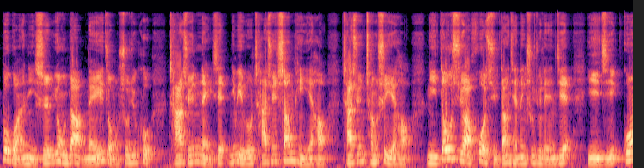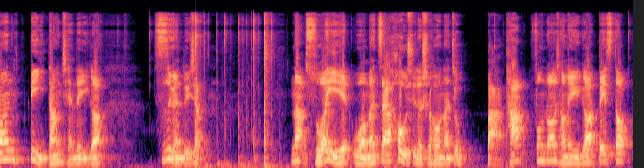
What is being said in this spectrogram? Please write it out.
不管你是用到哪种数据库查询哪些，你比如查询商品也好，查询城市也好，你都需要获取当前的一个数据连接，以及关闭当前的一个资源对象。那所以我们在后续的时候呢，就把它封装成了一个 base do，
